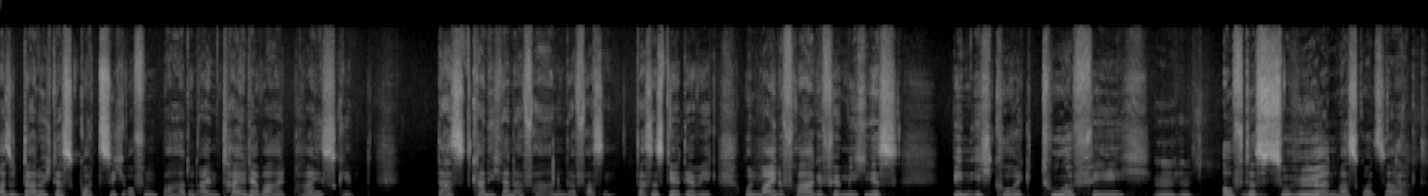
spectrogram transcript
Also dadurch, dass Gott sich offenbart und einen Teil der Wahrheit preisgibt, das kann ich dann erfahren und erfassen. Das ist der, der Weg. Und meine Frage für mich ist, bin ich korrekturfähig, mhm. auf das mhm. zu hören, was Gott sagt?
